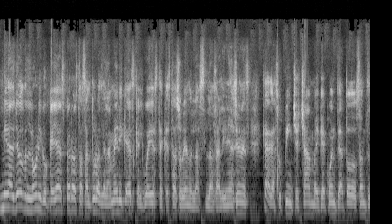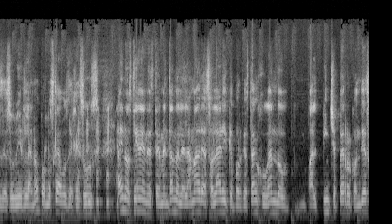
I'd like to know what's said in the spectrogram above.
mira, yo lo único que ya espero a estas alturas del América es que el güey este que está subiendo las, las alineaciones, que haga su pinche chamba y que cuente a todos antes de subirla, ¿no? Por los cabos de Jesús. Ahí nos tienen este, mentándole la madre a Solari que porque están jugando al pinche perro con 10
